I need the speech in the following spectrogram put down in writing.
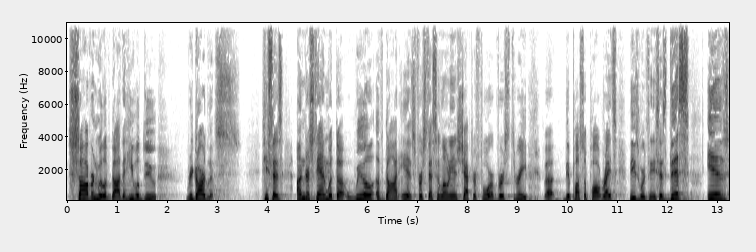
sovereign will of God that he will do regardless. He says, understand what the will of God is. 1 Thessalonians chapter 4, verse 3, uh, the apostle Paul writes these words, and he says, This is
